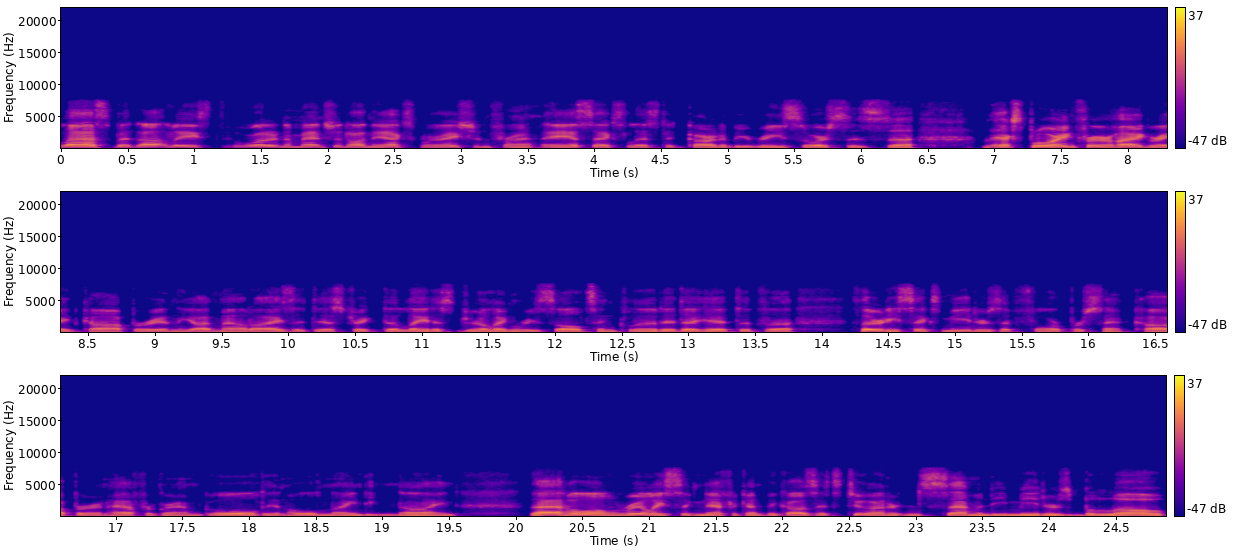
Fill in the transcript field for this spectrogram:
last but not least, wanted to mention on the exploration front, ASX listed Carnaby Resources uh, exploring for high grade copper in the Mount Isa district. The latest drilling results included a hit of uh, 36 meters at 4% copper and half a gram gold in hole 99 that hole really significant because it's 270 meters below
